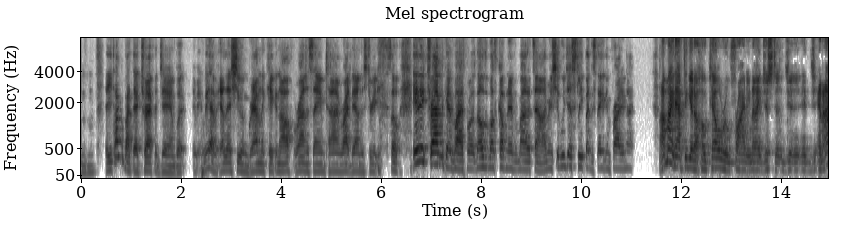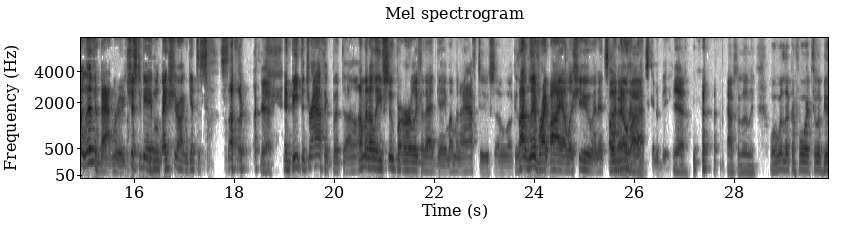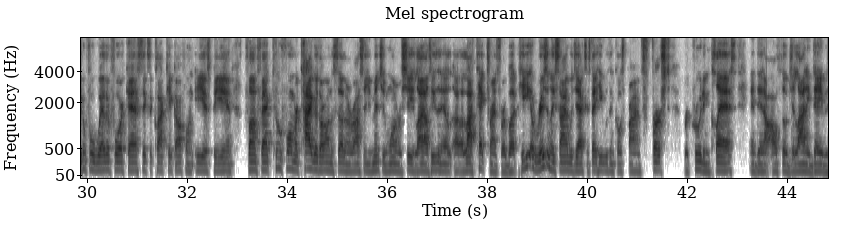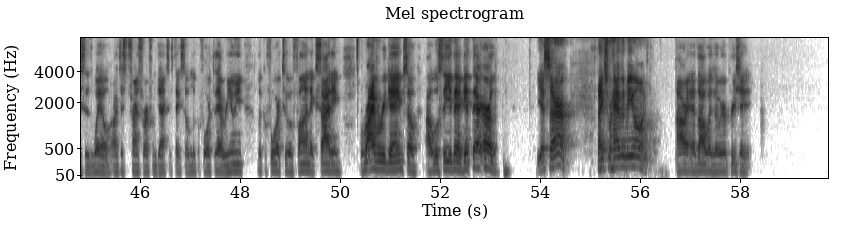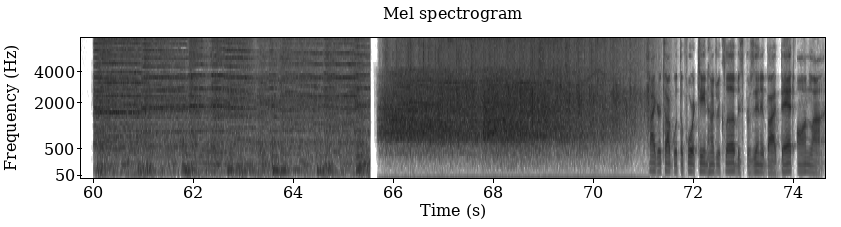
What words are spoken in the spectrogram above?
Mm-hmm. you talk about that traffic jam, but I mean, we have LSU and Grambling kicking off around the same time, right down the street. So, any traffic advice for those of us coming in from out of town? I mean, should we just sleep at the stadium Friday night? I might have to get a hotel room Friday night just to, and I live in Baton Rouge just to be able to mm-hmm. make sure I can get to Southern yeah. and beat the traffic. But uh, I'm going to leave super early for that game. I'm going to have to. So, because uh, I live right by LSU and it's, okay, I know wow. how that's going to be. Yeah, absolutely. Well, we're looking forward to a beautiful weather forecast, six o'clock kickoff on ESPN. Fun fact two former Tigers are on the Southern roster. You mentioned one, Rasheed Lyles. He's a, a La Tech transfer, but he originally signed with Jackson State. He was in Coach Prime's first recruiting class, and then also Jelani Davis as well. I just transferred from Jackson State, so looking forward to that reunion. Looking forward to a fun, exciting rivalry game. So I will see you there. Get there early. Yes, sir. Thanks for having me on. All right, as always, we appreciate it. Tiger Talk with the 1400 Klub is presented by Bet Online.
